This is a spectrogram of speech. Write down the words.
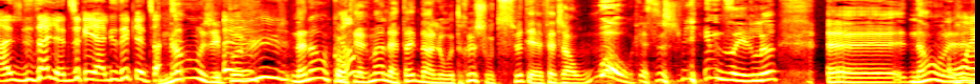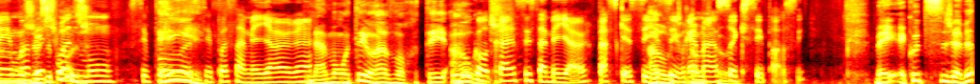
en le disant, il a dû réaliser, puis il a dû Non, j'ai pas Euh, vu. Non, non, contrairement à la tête dans l'autruche où tout de suite il avait fait genre Wow, qu'est-ce que je viens de dire là? Euh, non, je- Ouais, je, mauvais sais choix pas. de je- mots. C'est pas, Hey! c'est pas sa meilleure. hein. La montée a avorté. Ou au contraire, c'est sa meilleure. Parce que c'est vraiment ouch, ça qui s'est passé. Mais écoute, si j'avais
